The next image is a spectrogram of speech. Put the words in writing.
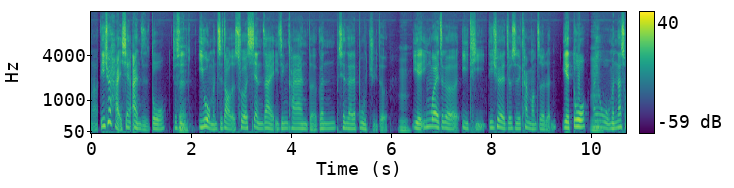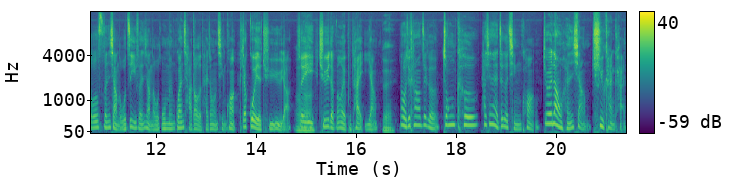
啊，的确海鲜案子多，就是对以我们知道的，除了现在已经开案的跟现在在布局的，嗯，也因为这个议题，的确就是看房子的人也多。嗯还有我们那时候分享的，我自己分享的，我我们观察到的台中的情况，比较贵的区域啊，嗯哼所以区域的氛围不太一样。对，那我就看到这个中科，它现在这个情况，就会让我很想去看看，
